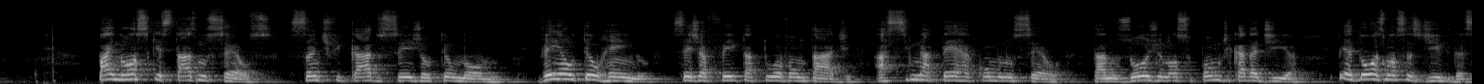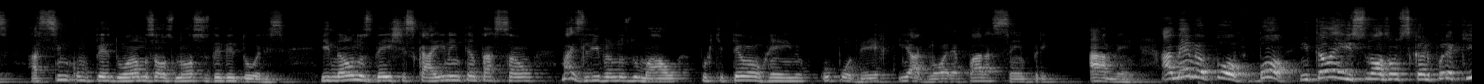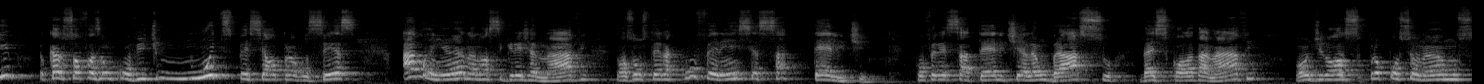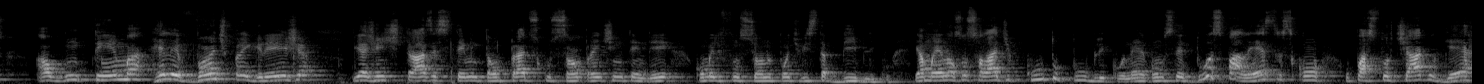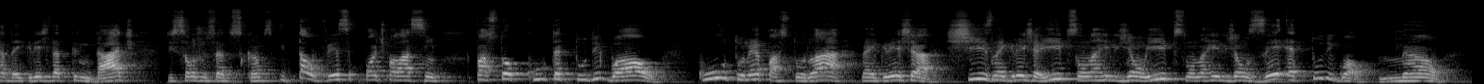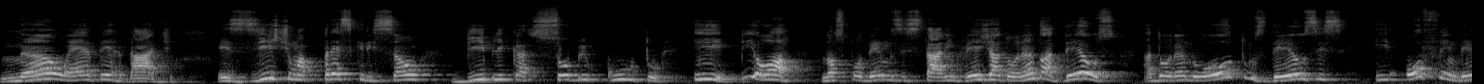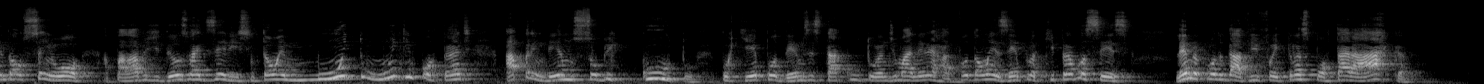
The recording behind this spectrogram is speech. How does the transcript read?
Pai nosso que estás nos céus, santificado seja o teu nome. Venha o teu reino, seja feita a tua vontade, assim na terra como no céu. Dá-nos hoje o nosso pão de cada dia Perdoa as nossas dívidas, assim como perdoamos aos nossos devedores. E não nos deixes cair em tentação, mas livra-nos do mal, porque teu é o reino, o poder e a glória para sempre. Amém. Amém, meu povo? Bom, então é isso. Nós vamos ficando por aqui. Eu quero só fazer um convite muito especial para vocês. Amanhã, na nossa igreja nave, nós vamos ter a conferência satélite. A conferência satélite ela é um braço da escola da nave onde nós proporcionamos algum tema relevante para a igreja e a gente traz esse tema então para discussão, para a gente entender como ele funciona do ponto de vista bíblico. E amanhã nós vamos falar de culto público, né? Vamos ter duas palestras com o pastor Tiago Guerra, da Igreja da Trindade de São José dos Campos. E talvez você pode falar assim, pastor, culto é tudo igual culto, né, pastor, lá na igreja X, na igreja Y, na religião Y, na religião Z, é tudo igual. Não, não é verdade. Existe uma prescrição bíblica sobre o culto. E, pior, nós podemos estar, em vez de adorando a Deus, adorando outros deuses e ofendendo ao Senhor. A palavra de Deus vai dizer isso. Então é muito, muito importante aprendermos sobre culto, porque podemos estar cultuando de maneira errada. Vou dar um exemplo aqui para vocês. Lembra quando Davi foi transportar a arca?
